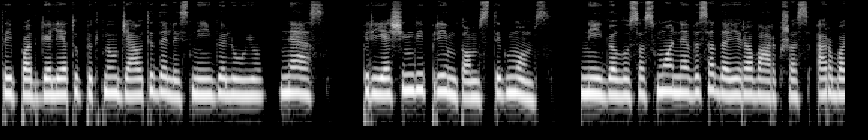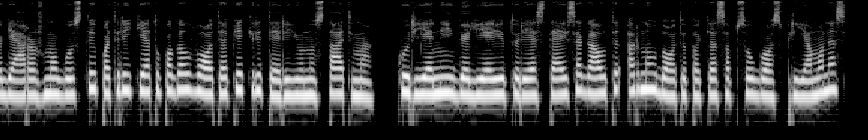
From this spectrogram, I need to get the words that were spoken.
taip pat galėtų piknaudžiauti dalis neįgaliųjų, nes, priešingai priimtoms stigmoms, neįgalus asmuo ne visada yra vargšas arba geras žmogus, taip pat reikėtų pagalvoti apie kriterijų nustatymą kurie neįgalieji turės teisę gauti ar naudoti tokias apsaugos priemonės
